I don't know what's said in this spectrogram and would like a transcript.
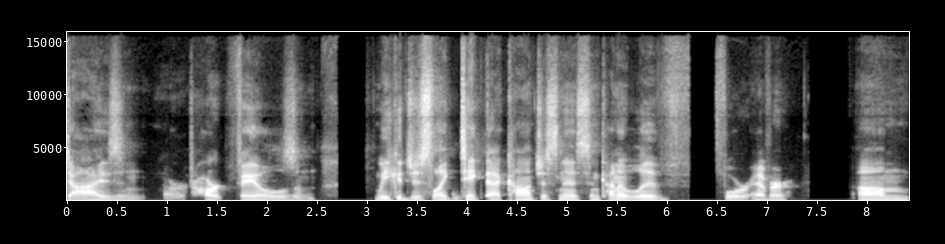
dies and our heart fails, and we could just like take that consciousness and kind of live forever. Um,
